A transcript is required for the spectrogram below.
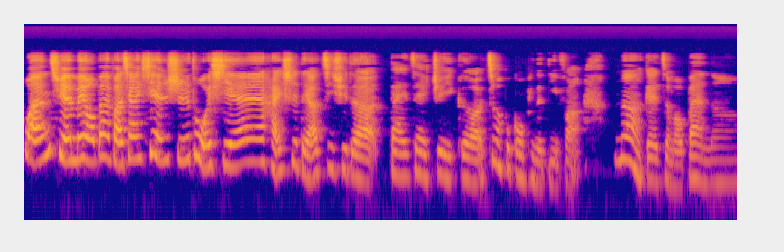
完全没有办法向现实妥协，还是得要继续的待在这个这么不公平的地方，那该怎么办呢？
